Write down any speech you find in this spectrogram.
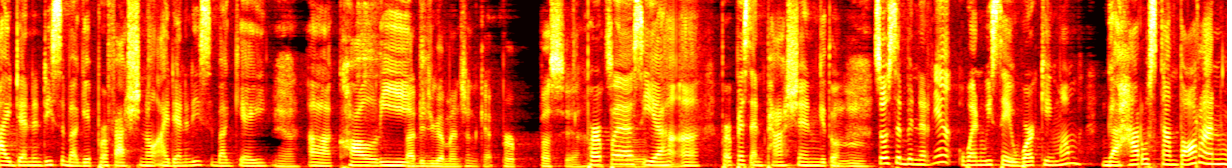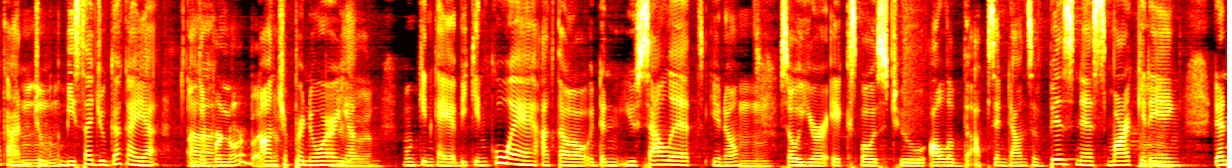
Identity sebagai professional, identity sebagai Yeah. uh, colleague Tadi juga mention kayak purpose ya. purpose Outside of- ya uh, purpose and passion gitu so sebenarnya when we say working mom nggak harus kantoran kan cuma bisa juga kayak uh, Entrepreneur banyak entrepreneur juga yang kan. mungkin kayak bikin kue atau then you sell it you know so you're exposed to all of the ups and downs of business marketing dan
